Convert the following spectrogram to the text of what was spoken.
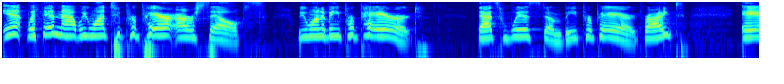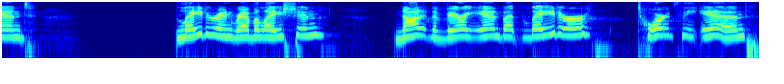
in within that, we want to prepare ourselves. We want to be prepared. That's wisdom. Be prepared, right? And later in Revelation, not at the very end, but later towards the end,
